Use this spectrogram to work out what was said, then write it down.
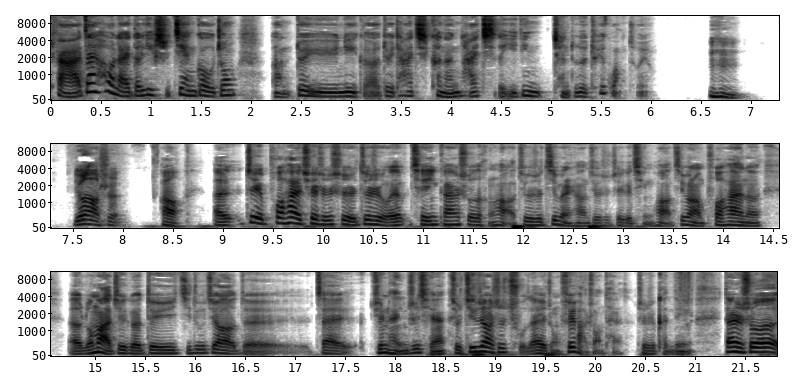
反而在后来的历史建构中，嗯，对于那个对它起可能还起了一定程度的推广作用。嗯，刘老师，好，呃，这个迫害确实是，就是我千一刚才说的很好，就是基本上就是这个情况，基本上迫害呢。呃，罗马这个对于基督教的，在君士坦丁之前，就基督教是处在一种非法状态的，这是肯定的。但是说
